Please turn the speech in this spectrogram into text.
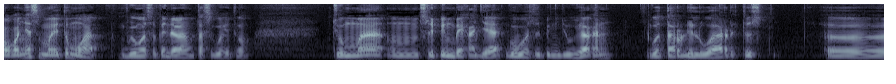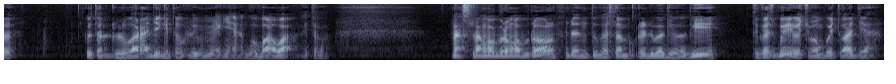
pokoknya semua itu muat. Gue masukin dalam tas gue itu. Cuma um, sleeping bag aja. Gue bawa sleeping juga kan. Gue taruh di luar itu uh, gue taruh di luar aja gitu sleeping bagnya. Gue bawa gitu. Nah setelah ngobrol-ngobrol dan tugas lampu udah dibagi-bagi tugas gue ya cuma bawa itu aja.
